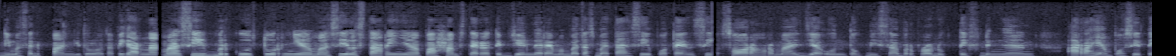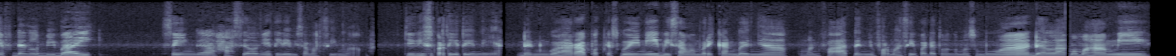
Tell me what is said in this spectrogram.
di masa depan gitu loh. Tapi karena masih berkulturnya, masih lestarinya paham stereotip gender yang membatas-batasi potensi seorang remaja untuk bisa berproduktif dengan arah yang positif dan lebih baik sehingga hasilnya tidak bisa maksimal jadi seperti itu intinya. Dan gue harap podcast gue ini bisa memberikan banyak manfaat dan informasi pada teman-teman semua dalam memahami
